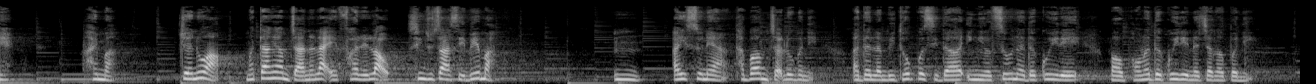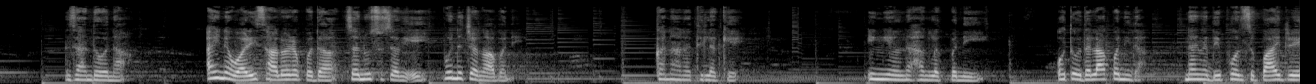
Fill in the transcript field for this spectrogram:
ꯑꯦ ꯍꯩꯃ ꯆꯅꯨ ꯃꯇꯥꯡ ꯌꯥꯝ ꯆꯥꯅ ꯂꯥꯛꯑꯦ ꯐꯔꯦ ꯂꯥꯛꯑꯣ ꯁꯤꯡꯖꯨ ꯆꯥꯁꯤ ꯏꯕꯦꯝꯃ ꯎꯝ ꯑꯩꯁꯨꯅꯦ ꯊꯕꯛ ꯑꯃ ꯆꯠꯂꯨꯕꯅꯤ ꯑꯗ ꯂꯝꯕꯤ ꯊꯣꯛꯄꯁꯤꯗ ꯏꯪꯉꯦꯜꯁꯨ ꯎꯅꯗ ꯀꯨꯏꯔꯦ ꯄꯥꯎ ꯐꯥꯎꯅꯗ ꯀꯨꯏꯔꯦꯅ ꯆꯪꯉꯛꯄꯅꯤ ꯖꯥꯟꯗꯣꯅ ꯑꯩꯅ ꯋꯥꯔꯤ ꯁꯥ ꯂꯣꯏꯔꯛꯄꯗ ꯆꯅꯨꯁꯨ ꯆꯪꯉꯛꯏ ꯄꯨꯟꯅ ꯆꯪꯉꯛꯑꯕꯅꯤ ꯀꯅꯥꯅ ꯊꯤꯜꯂꯛꯀꯦ ꯏꯪꯉꯦꯜꯅ ꯍꯪꯂꯛꯄꯅꯤ ꯑꯣꯇꯣꯗ ꯂꯥꯛꯄꯅꯤꯗ ꯅꯪꯅꯗꯤ ꯐꯣꯟꯁꯨ ꯄꯥꯏꯗ꯭ꯔꯦ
